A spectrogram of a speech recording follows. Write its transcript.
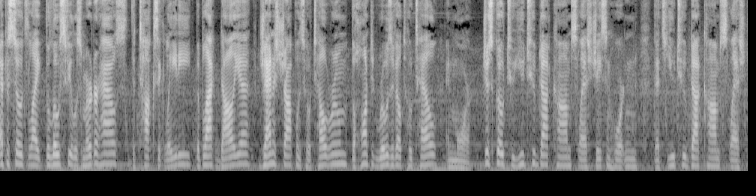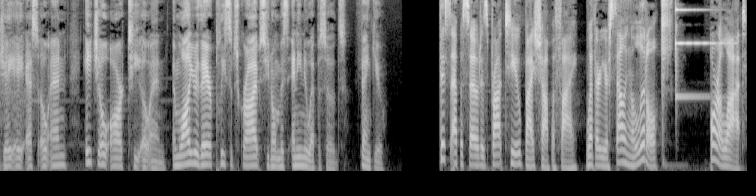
Episodes like The Los Feliz Murder House, The Toxic Lady, The Black Dahlia, Janis Joplin's Hotel Room, The Haunted Roosevelt Hotel, and more. Just go to youtube.com slash Jason Horton. That's youtube.com slash J A S O N H O R T O N. And while you're there, please subscribe so you don't miss any new episodes. Thank you. This episode is brought to you by Shopify. Whether you're selling a little or a lot,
